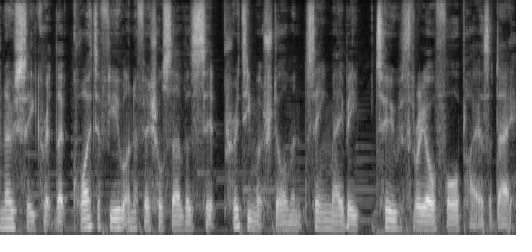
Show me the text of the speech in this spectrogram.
no secret that quite a few unofficial servers sit pretty much dormant, seeing maybe 2, 3 or 4 players a day,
